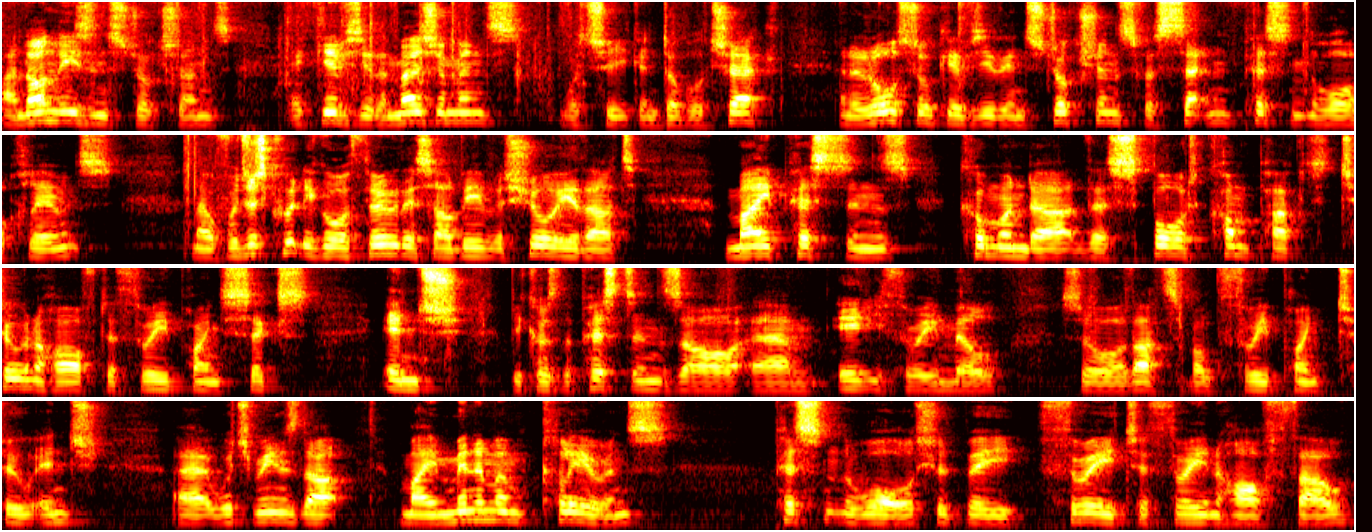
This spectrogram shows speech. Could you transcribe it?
And on these instructions, it gives you the measurements, which you can double check, and it also gives you the instructions for setting piston to wall clearance. Now if we just quickly go through this I'll be able to show you that my pistons come under the Sport Compact 2.5 to 3.6 inch because the pistons are um, 83 mil so that's about 3.2 inch uh, which means that my minimum clearance piston to wall should be 3 to 3.5 thou.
